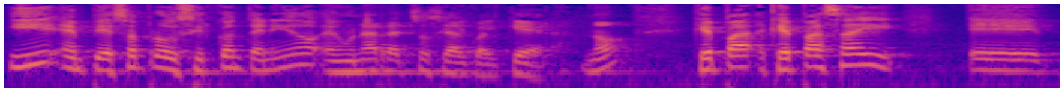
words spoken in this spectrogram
y empiezo a producir contenido en una red social cualquiera, ¿no? ¿Qué, pa- qué pasa ahí? Eh,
